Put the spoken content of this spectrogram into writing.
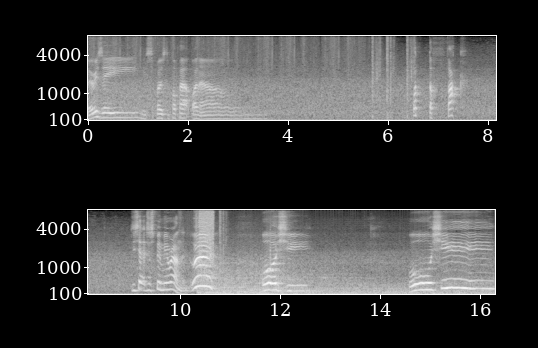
Where is he? He's supposed to pop out by now. What the fuck? Did you say that just spin me around then? Oh, she. Oh, she.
